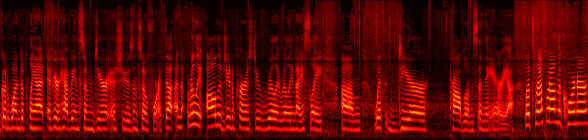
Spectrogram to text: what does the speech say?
good one to plant if you're having some deer issues and so forth. That, and really all the junipers do really, really nicely um, with deer problems in the area. Let's wrap around the corner.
